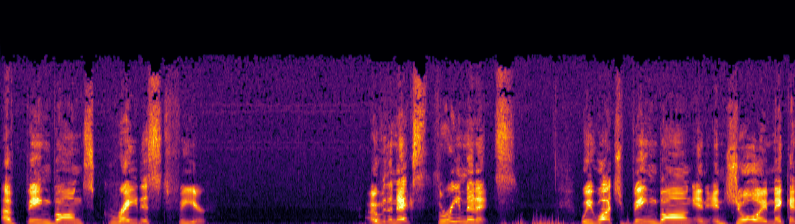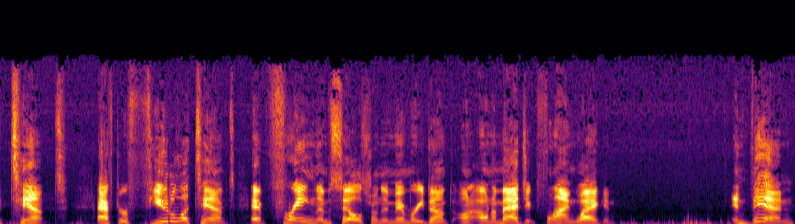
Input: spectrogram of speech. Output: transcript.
of Bing Bong's greatest fear. Over the next three minutes, we watch Bing Bong and, Joy make attempt after futile attempt at freeing themselves from the memory dump on, on a magic flying wagon. And then,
